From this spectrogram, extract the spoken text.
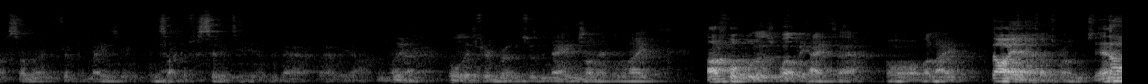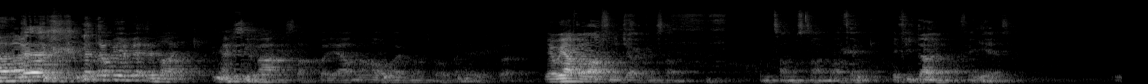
last summer. It's amazing inside the facility over there where we are. Like, All the different rooms with the names on it, and like, are footballers well behaved there, or, or like, Oh yeah. those problems? Yeah. No, Yeah. no, there'll be a bit of like messing about and stuff, but yeah, on the whole, everyone's well behaved. But yeah, we have a laugh and a joke and stuff from time to time. But I think if you don't, I think it's you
